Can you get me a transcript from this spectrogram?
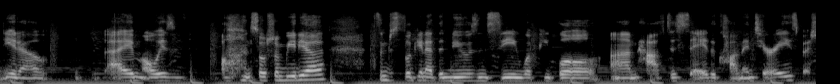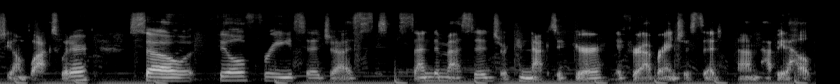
you know, I'm always on social media. So I'm just looking at the news and seeing what people um, have to say, the commentary, especially on Black Twitter. So feel free to just send a message or connect if you're if you're ever interested. I'm happy to help.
